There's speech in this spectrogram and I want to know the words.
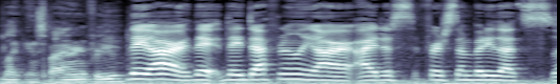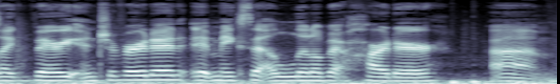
like inspiring for you? They are. They they definitely are. I just for somebody that's like very introverted, it makes it a little bit harder um,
